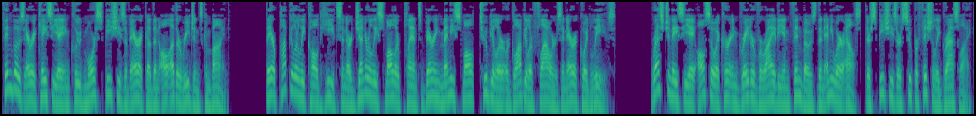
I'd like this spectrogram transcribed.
Fynbos ericaceae include more species of erica than all other regions combined. They are popularly called heaths and are generally smaller plants bearing many small, tubular or globular flowers and ericoid leaves. Restionaceae also occur in greater variety in fynbos than anywhere else, their species are superficially grass-like.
